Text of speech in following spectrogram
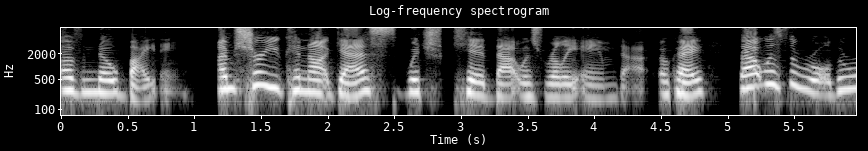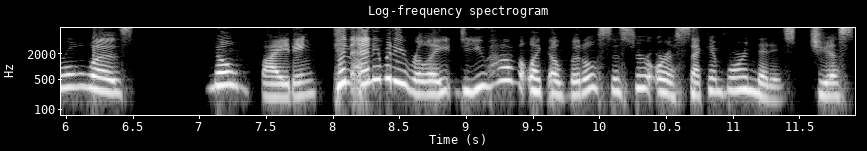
of no biting. I'm sure you cannot guess which kid that was really aimed at, okay? That was the rule. The rule was no biting. Can anybody relate? Do you have like a little sister or a second born that is just,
